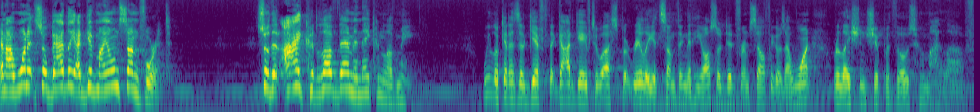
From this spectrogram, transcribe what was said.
and I want it so badly I'd give my own son for it." So that I could love them and they can love me. We look at it as a gift that God gave to us, but really it's something that He also did for Himself. He goes, I want relationship with those whom I love.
